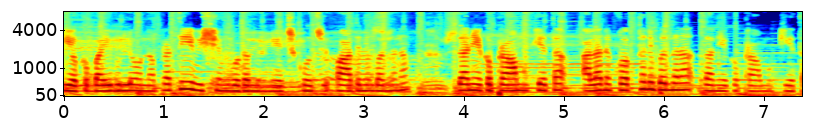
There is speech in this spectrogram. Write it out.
ఈ యొక్క బైబిల్లో ఉన్న ప్రతి విషయం కూడా మీరు నేర్చుకోవచ్చు. పాత నిబంధన దాని యొక్క ప్రాముఖ్యత అలానే క్రొత్త నిబంధన దాని యొక్క ప్రాముఖ్యత.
